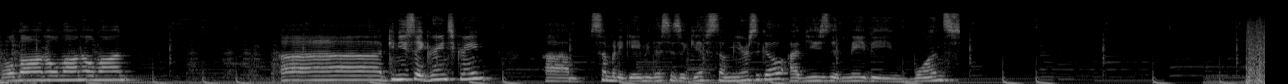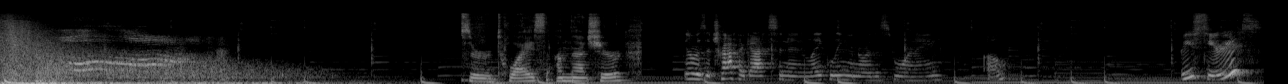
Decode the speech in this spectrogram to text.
Hold on, hold on, hold on. Uh, can you say green screen? Um, somebody gave me this as a gift some years ago. I've used it maybe once. or twice, I'm not sure. There was a traffic accident in Lake Linganore this morning. Oh? Are you serious?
